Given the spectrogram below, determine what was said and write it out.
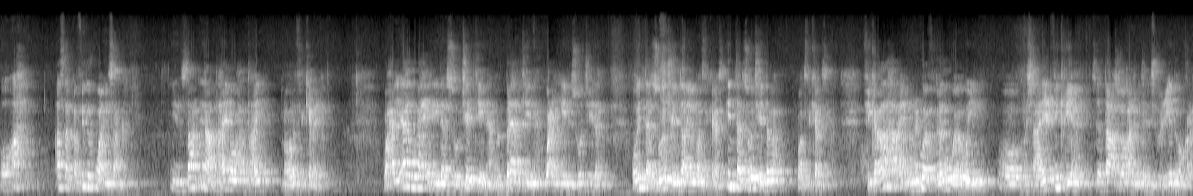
Oo ah asalka fikirku waa insaanka. Insaan inaad tahayba waxaad tahay noola fikiraya. Waxay aada uga xidhiidhaa soo jeedkeena ama baraadkeena wacyigeena soo jeeda. Oo intaad soo jeedo ayubaad fikiraysa intaad soo jeedaba waad fikiraysa fikradaha aynu nin waa fikrado waaweyn oo mashaariic fikriya. Sida taa soo qaada matalan shuuciyada oo kale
